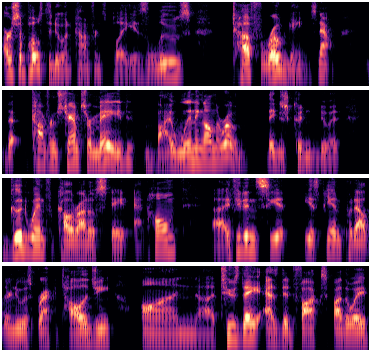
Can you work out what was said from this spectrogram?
are supposed to do in conference play is lose tough road games. Now, the conference champs are made by winning on the road. They just couldn't do it. Good win for Colorado State at home. Uh, if you didn't see it, ESPN put out their newest bracketology on uh, Tuesday, as did Fox, by the way.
